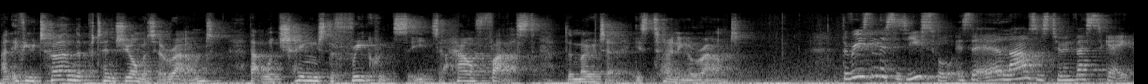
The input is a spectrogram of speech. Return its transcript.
And if you turn the potentiometer around, that will change the frequency, to how fast the motor is turning around. The reason this is useful is that it allows us to investigate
